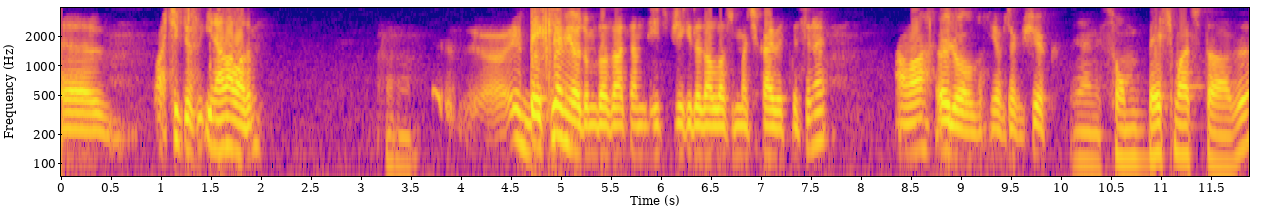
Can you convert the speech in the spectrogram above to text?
Ee, açıkçası inanamadım. Ee, Beklemiyordum da zaten hiçbir şekilde Dallas'ın maçı kaybetmesini. Ama öyle oldu. Yapacak bir şey yok. Yani son 5 maçta abi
